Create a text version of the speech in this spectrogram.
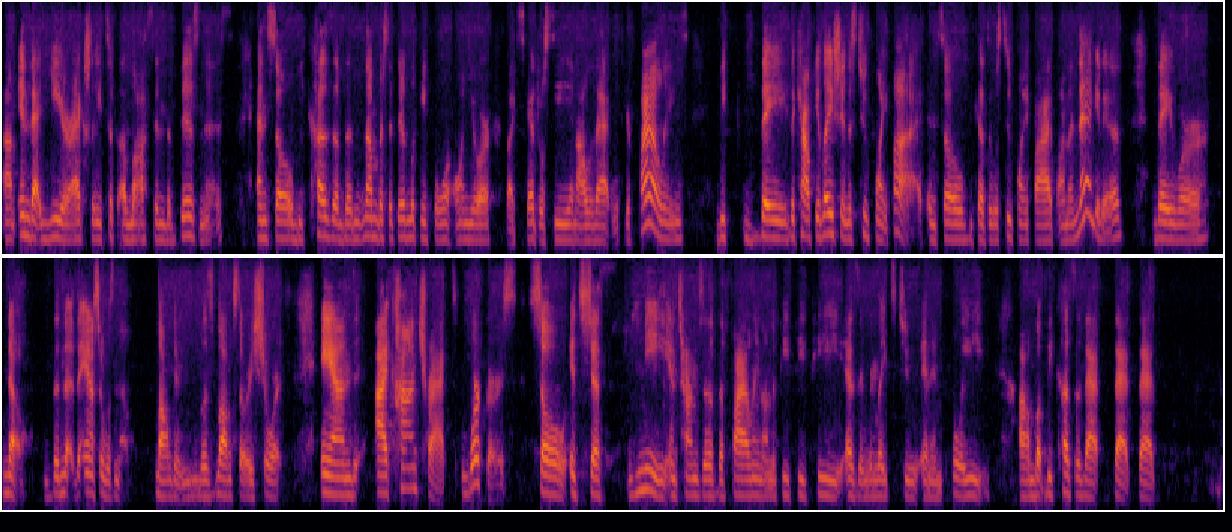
um, in that year, I actually took a loss in the business. And so, because of the numbers that they're looking for on your like Schedule C and all of that with your filings, be, they the calculation is 2.5 and so because it was 2.5 on a negative they were no. The, the answer was no. Long was long story short. And i contract workers. So it's just me in terms of the filing on the ppp as it relates to an employee. Um, but because of that that that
